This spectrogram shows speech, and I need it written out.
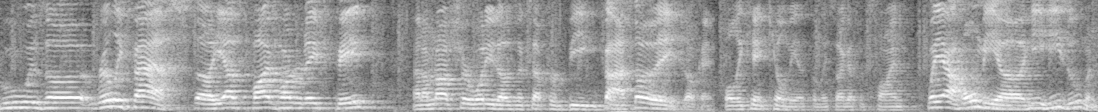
who is uh, really fast. Uh, he has 500 HP, and I'm not sure what he does except for being fast. Oh, wait, okay. Well, he can't kill me instantly, so I guess it's fine. But yeah, homie, uh, he, he's zooming.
